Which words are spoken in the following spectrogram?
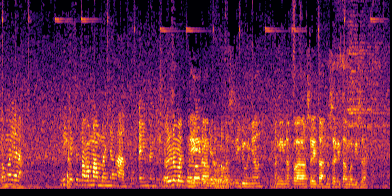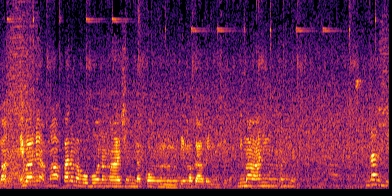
Mamaya, Hindi kasi baka mama niya nga to. Ayun lang yun. Ano naman kung mama Nahihirapan niya? na kasi si Junior. Kanina pa salita na salita mag-isa. Pa, iba na yan, ma, paano mabubuo ng maayos yung vlog kung Hmm. hindi magaganyan, di ba? Hindi maano yung ano yun. Wala, hindi.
